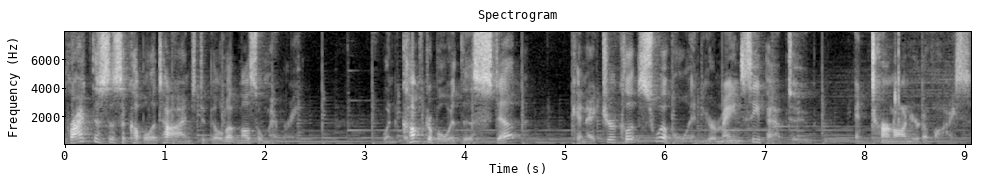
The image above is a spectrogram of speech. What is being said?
Practice this a couple of times to build up muscle memory. When comfortable with this step, connect your Eclipse swivel into your main CPAP tube and turn on your device.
